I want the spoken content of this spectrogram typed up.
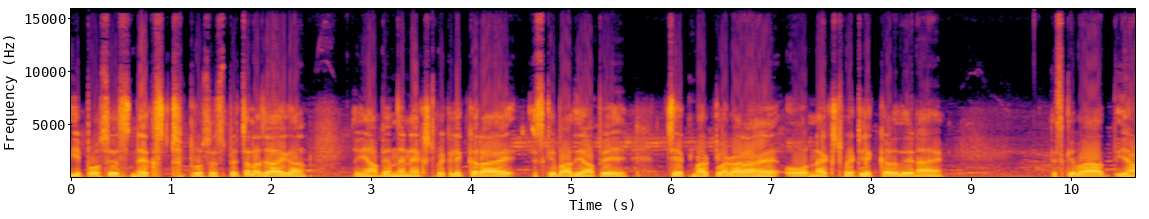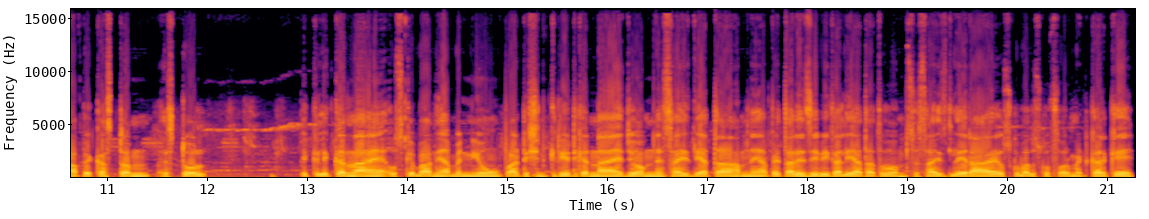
ये प्रोसेस नेक्स्ट प्रोसेस पे चला जाएगा। तो यहाँ पे हमने नेक्स्ट पे क्लिक करा है। इसके बाद यहाँ पे चेक मार्क लगाना है और नेक्स्ट पे क्लिक कर देना है। इसके बाद यहाँ पे कस्टम इंस्टॉल पे क्लिक करना है। उसके बाद यहाँ पे न्यू पार्टीशन क्रिएट करना है, जो हमने साइज़ दिया था। हमने यहाँ पे तालीस जी का लिया था तो हमसे साइज़ ले रहा है। उसके बाद उसको फॉर्मेट करके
